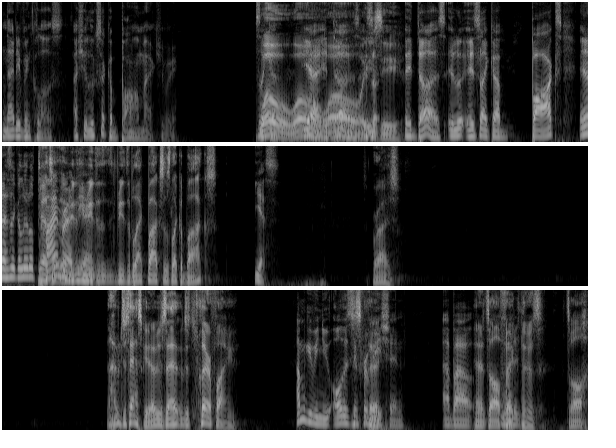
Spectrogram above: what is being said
Not even close. Actually, looks like a bomb. Actually. It's like whoa, a- whoa, yeah, it whoa, does. It's a- easy. It does. It it's like a box, and it has like a little Yeah, timer you at the you end. mean the, you mean the black box is like a box? yes. Surprise. I'm just asking. I'm just just clarifying, I'm giving you all this Just clear- information about. and it's all fake is- news. It's all.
